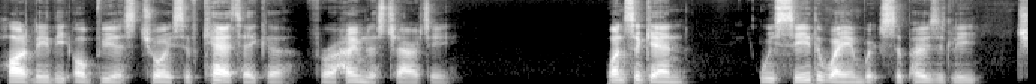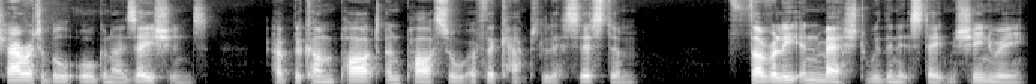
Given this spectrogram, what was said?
Hardly the obvious choice of caretaker for a homeless charity. Once again, we see the way in which supposedly charitable organizations have become part and parcel of the capitalist system, thoroughly enmeshed within its state machinery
